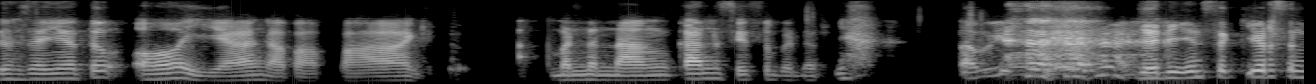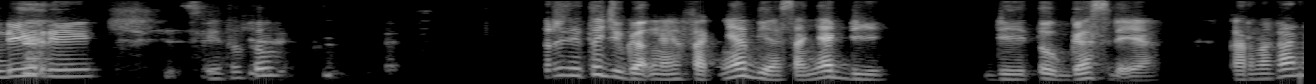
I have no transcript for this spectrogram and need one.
dosennya tuh, "Oh iya, nggak apa-apa," gitu. Menenangkan sih sebenarnya, tapi jadi insecure sendiri. Itu tuh terus itu juga ngefeknya biasanya di di tugas deh ya. Karena kan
